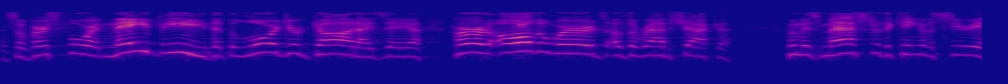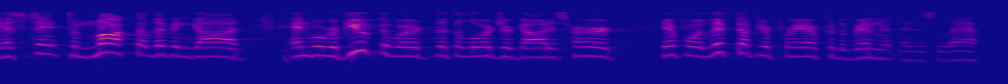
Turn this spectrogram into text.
And so verse 4, it may be that the Lord your God, Isaiah, heard all the words of the Rabshakeh whom his master, the king of Assyria, has sent to mock the living God, and will rebuke the words that the Lord your God has heard. Therefore, lift up your prayer for the remnant that is left.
